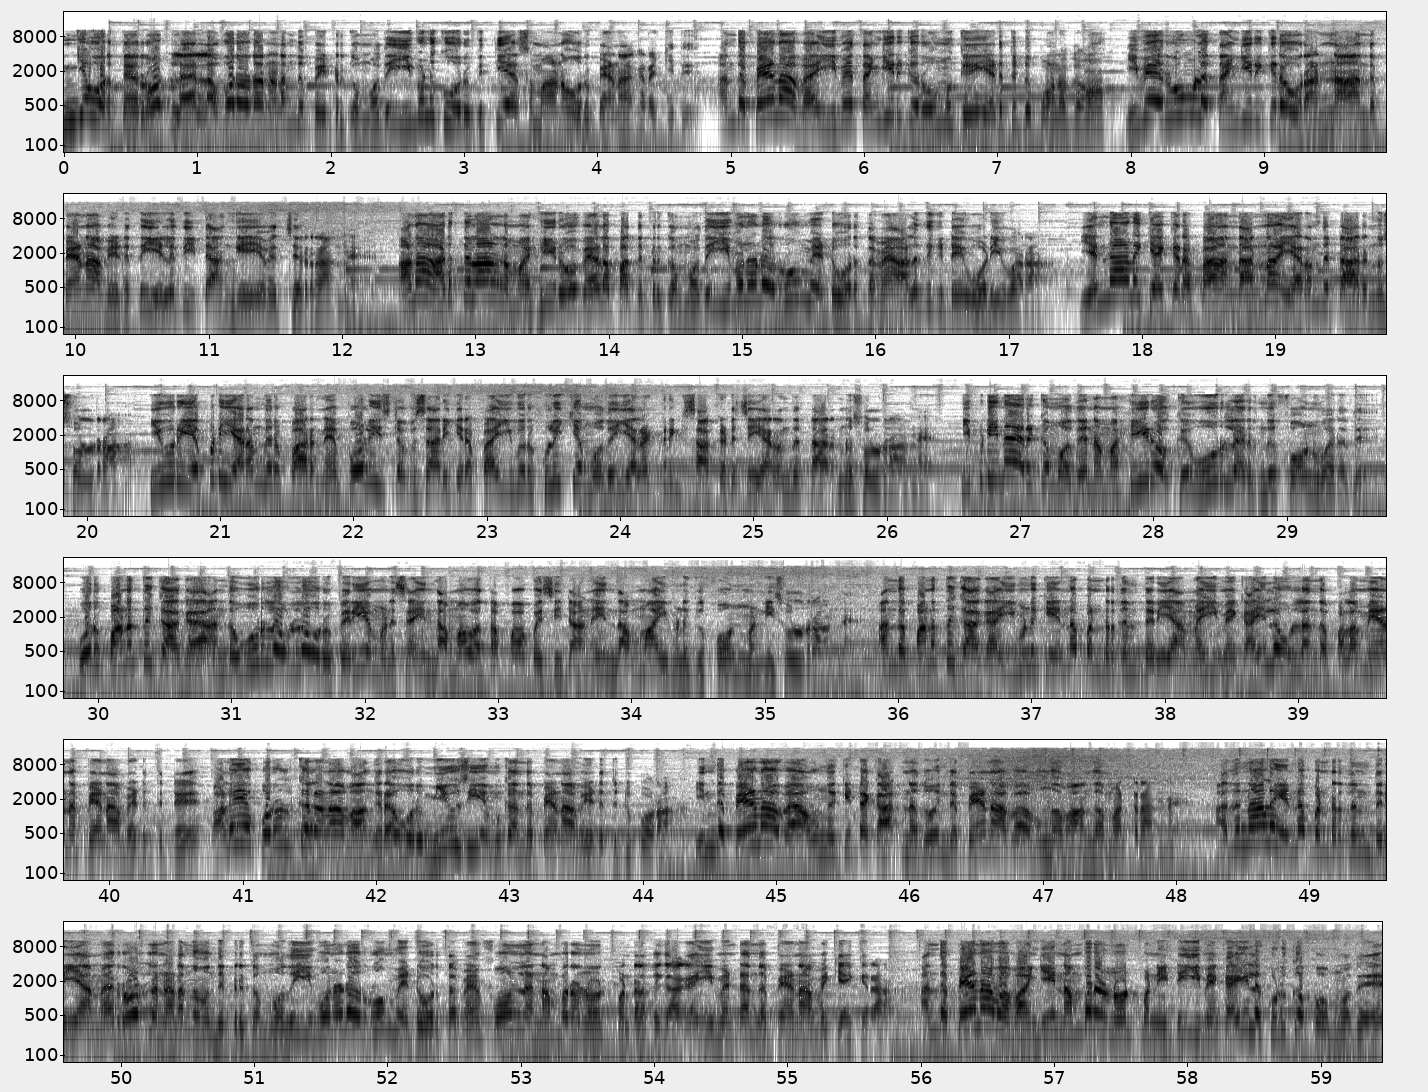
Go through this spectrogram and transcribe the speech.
இங்க ஒருத்தன் ரோட்ல லவ்வரோட நடந்து போயிட்டு இருக்கும் போது இவனுக்கு ஒரு வித்தியாசமான ஒரு பேனா கிடைக்குது. அந்த பேனாவை இவன் தங்கியிருக்க ரூமுக்கு எடுத்துட்டு போனதும் இவன் ரூம்ல தங்கியிருக்கிற ஒரு அண்ணா அந்த பேனாவை எடுத்து எழுதிட்டு அங்கேயே வச்சிடுறாங்க. ஆனா அடுத்த நாள் நம்ம ஹீரோ வேலை பார்த்துட்டு இருக்கும் போது இவனோட ரூம்மேட் ஒருத்தவன் அழுதுகிட்டே ஓடி வரான். என்னன்னு கேக்குறப்ப அந்த அண்ணா இறந்துட்டாருன்னு சொல்றான். இவர் எப்படி இறந்திருப்பாருன்னு போலீஸ்ட விசாரிக்கிறப்ப இவர் குளிக்கும் போது எலக்ட்ரிக் ஷாக் அடிச்சு இறந்துட்டாருன்னு சொல்றாங்க. இப்படின்னா இருக்கும் போது நம்ம ஹீரோக்கு ஊர்ல இருந்து போன் வருது. ஒரு பணத்துக்காக அந்த ஊர்ல உள்ள ஒரு பெரிய மனுஷன் இந்த அம்மாவை தப்பா பேசிட்டானே இந்த அம்மா இவனுக்கு ஃபோன் பண்ணி சொல்றாங்க. அந்த பணத்துக்காக இவனுக்கு என்ன பண்றதுன்னு தெரியாம இவன் கையில உள்ள அந்த பழமையான பேனாவை எடுத்துட்டு பழைய பொருட்கள் எல்லாம் வாங்குற ஒரு மியூசியமுக்கு அந்த பேனாவை எடுத்துட்டு போறான். இந்த பேனாவை அவங்க கிட்ட காட்டினதும் இந்த பேனாவை அவங்க வாங்க மாட்றாங்க. அதனால என்ன பண்றதுன்னு தெரியாம ரோட்ல நடந்து வந்துட்டு இருக்கும் போது இவனோட ரூம்மேட் ஒருத்தவன் போன்ல நம்பரை நோட் பண்றதுக்காக இவன்ட்ட அந்த பேனாவை கேட்கிறான் அந்த பேனாவை வாங்கி நம்பரை நோட் பண்ணிட்டு இவன் கையில கொடுக்க போகும்போது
